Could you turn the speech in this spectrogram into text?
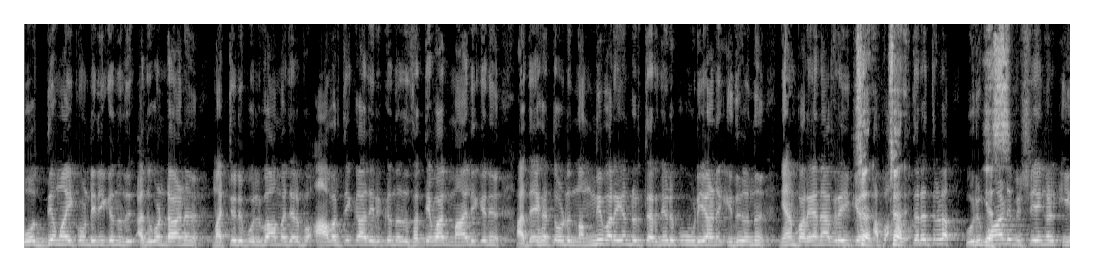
ബോധ്യമായി കൊണ്ടിരിക്കുന്നത് അതുകൊണ്ടാണ് മറ്റൊരു പുൽവാമ ചിലപ്പോൾ ആവർത്തിക്കാതിരിക്കുന്നത്. സത്യപാൽ മാലിക്കിന് അദ്ദേഹത്തോട് നന്ദി പറയേണ്ട ഒരു തെരഞ്ഞെടുപ്പ് കൂടിയാണ് ഇത് എന്ന് ഞാൻ പറയാൻ ആഗ്രഹിക്കുക അപ്പൊ അത്തരത്തിലുള്ള അത്തരത്തിലുള്ള ഒരുപാട് വിഷയങ്ങൾ ഈ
